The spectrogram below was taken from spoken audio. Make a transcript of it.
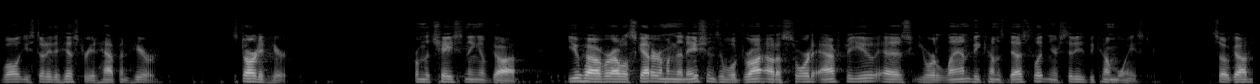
Well, you study the history. It happened here. Started here. From the chastening of God. You, however, I will scatter among the nations and will draw out a sword after you as your land becomes desolate and your cities become waste. So God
